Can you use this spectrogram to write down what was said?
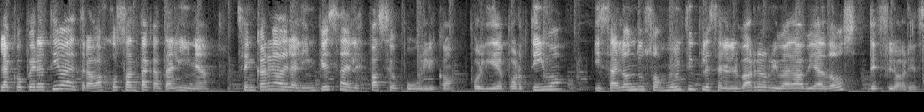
La Cooperativa de Trabajo Santa Catalina se encarga de la limpieza del espacio público, polideportivo y salón de usos múltiples en el barrio Rivadavia 2 de Flores.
